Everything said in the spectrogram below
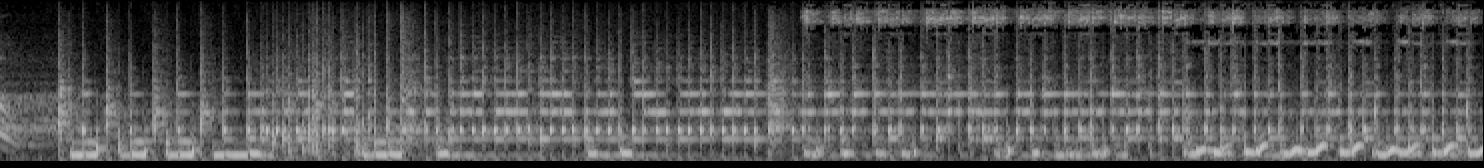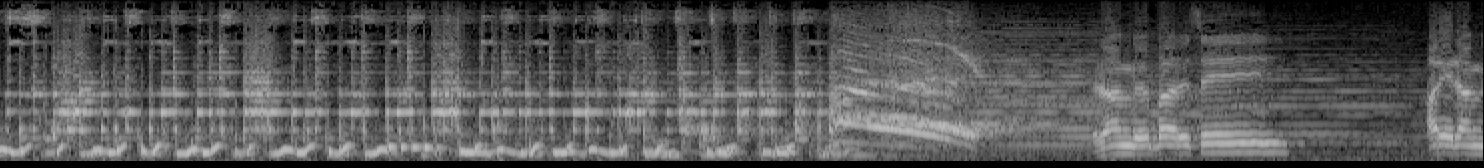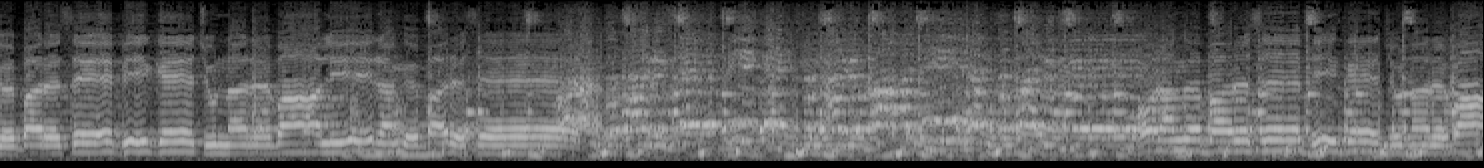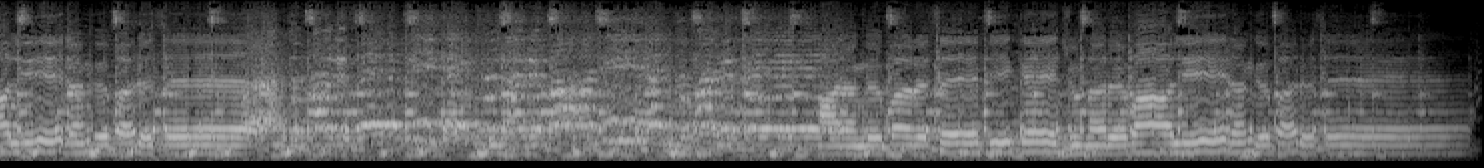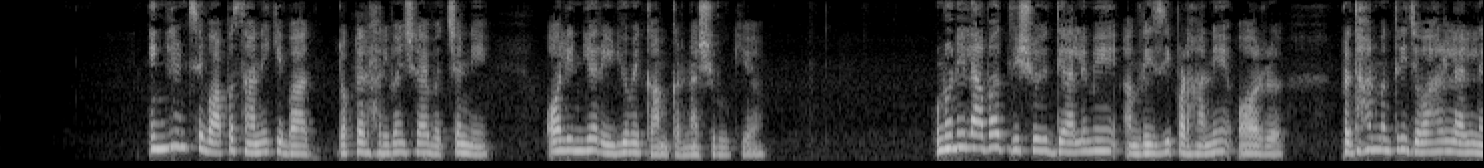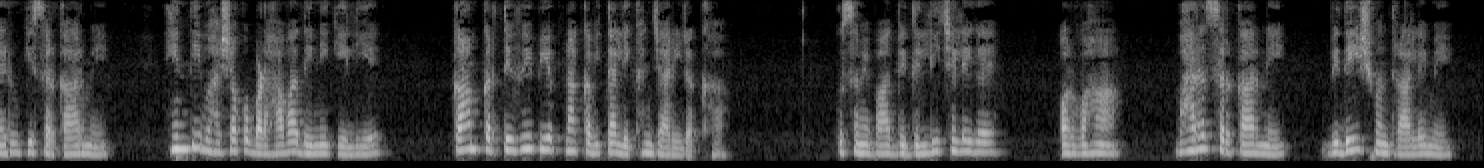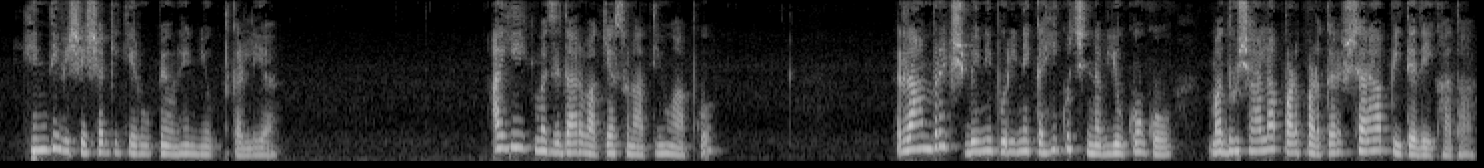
बरसे। अरे रंग बरसे, भीगे चुनर वाली रंग बरसे। रंग बरसे, भीगे चुनर वाली रंग बरसे। बरसे भीगे चुनर वाली रंग बरसे। इंग्लैंड से वापस आने के बाद डॉक्टर हरिवंश राय बच्चन ने ऑल इंडिया रेडियो में काम करना शुरू किया। उन्होंने इलाहाबाद विश्वविद्यालय में अंग्रेज़ी पढ़ाने और प्रधानमंत्री जवाहरलाल नेहरू की सरकार में हिंदी भाषा को बढ़ावा देने के लिए काम करते हुए भी अपना कविता लेखन जारी रखा। कुछ समय बाद वे दिल्ली चले गए और वहाँ भारत सरकार ने विदेश मंत्रालय में हिंदी विशेषज्ञ के रूप में उन्हें नियुक्त कर लिया। आइए एक मज़ेदार वाक्य सुनाती हूँ आपको। रामवृक्ष बेनीपुरी ने कहीं कुछ नवयुवकों को मधुशाला पढ़ पढ़कर शराब पीते देखा था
